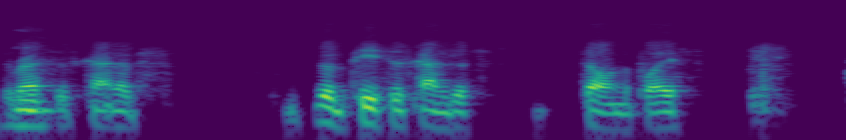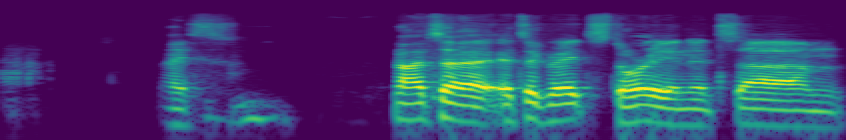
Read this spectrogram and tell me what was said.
the rest is kind of the pieces kind of just fell into place. Nice. No, it's a it's a great story, and it's um,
